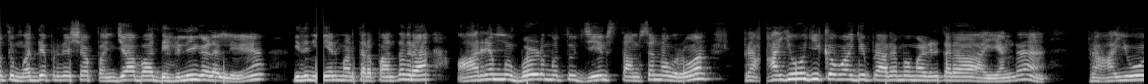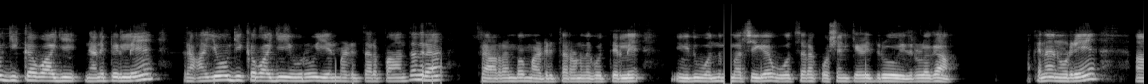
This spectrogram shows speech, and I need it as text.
ಮತ್ತು ಮಧ್ಯಪ್ರದೇಶ ಪಂಜಾಬ, ದೆಹಲಿಗಳಲ್ಲಿ ಇದನ್ನ ಏನ್ ಮಾಡ್ತಾರಪ್ಪ ಅಂತಂದ್ರ ಆರ್ ಎಂ ಬರ್ಡ್ ಮತ್ತು ಜೇಮ್ಸ್ ಥಾಮ್ಸನ್ ಅವರು ಪ್ರಾಯೋಗಿಕವಾಗಿ ಪ್ರಾರಂಭ ಮಾಡಿರ್ತಾರ. ಹೆಂಗ? ಪ್ರಾಯೋಗಿಕವಾಗಿ ನೆನಪಿರ್ಲಿ. ಪ್ರಾಯೋಗಿಕವಾಗಿ ಇವರು ಏನ್ ಮಾಡಿರ್ತಾರಪ್ಪ ಅಂತಂದ್ರ ಪ್ರಾರಂಭ ಮಾಡಿರ್ತಾರ ಅನ್ನೋದು ಗೊತ್ತಿರ್ಲಿ. ಇದು ಒಂದು ವರ್ಷಿಗೆ ಹೋದ್ ಸಲ ಕ್ವಶನ್ ಕೇಳಿದ್ರು ಇದ್ರೊಳಗ. ಓಕೆನಾ ನೋಡ್ರಿ, ಆ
